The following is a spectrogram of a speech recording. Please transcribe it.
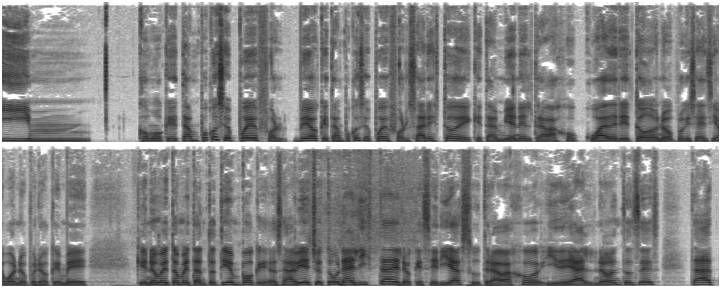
Y mm, como que tampoco se puede, veo que tampoco se puede forzar esto de que también el trabajo cuadre todo, ¿no? Porque ella decía, bueno, pero que me que no me tome tanto tiempo, que, o sea, había hecho toda una lista de lo que sería su trabajo ideal, ¿no? Entonces estaba,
